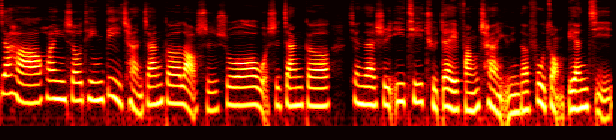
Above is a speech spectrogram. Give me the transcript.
家好，欢迎收听地产詹哥老实说，我是詹哥，现在是 ET Today 房产云的副总编辑。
